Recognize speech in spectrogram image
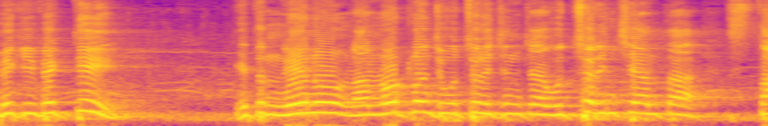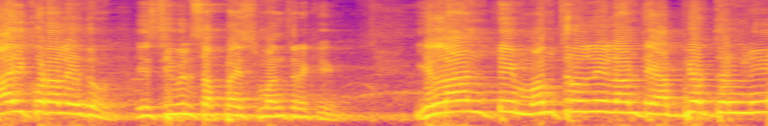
మీకు ఈ వ్యక్తి ఇతను నేను నా నోట్లోంచి ఉచ్చరించే ఉచ్చరించేంత స్థాయి కూడా లేదు ఈ సివిల్ సప్లైస్ మంత్రికి. ఇలాంటి మంత్రుల్ని ఇలాంటి అభ్యర్థుల్ని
